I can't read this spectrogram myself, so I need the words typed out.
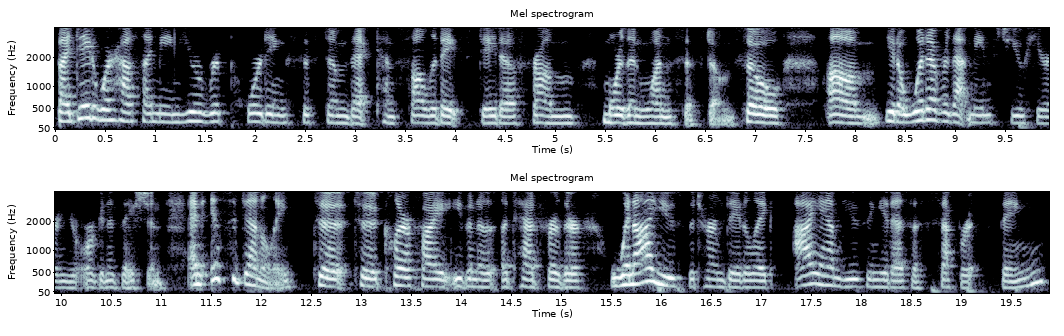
by data warehouse, I mean your reporting system that consolidates data from more than one system. So, um, you know, whatever that means to you here in your organization. And incidentally, to, to clarify even a, a tad further, when I use the term data lake, I am using it as a separate thing.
